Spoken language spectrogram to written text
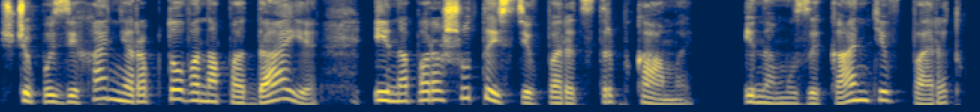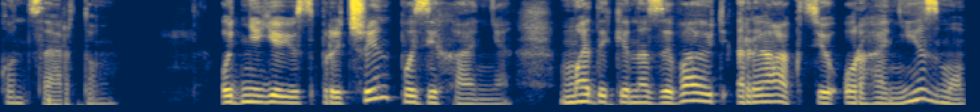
що позіхання раптово нападає і на парашутистів перед стрибками, і на музикантів перед концертом. Однією з причин позіхання медики називають реакцію організму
